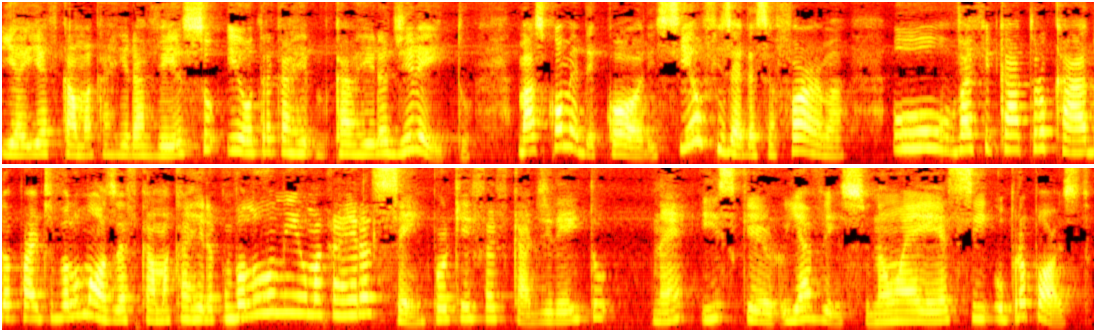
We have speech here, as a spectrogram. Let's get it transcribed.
E aí ia ficar uma carreira avesso e outra carre carreira direito. Mas como é decore, se eu fizer dessa forma, o, vai ficar trocado a parte volumosa, vai ficar uma carreira com volume e uma carreira sem, porque vai ficar direito, né, e esquerdo, e avesso, não é esse o propósito.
